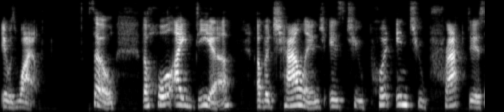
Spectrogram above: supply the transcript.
It was wild. So, the whole idea of a challenge is to put into practice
